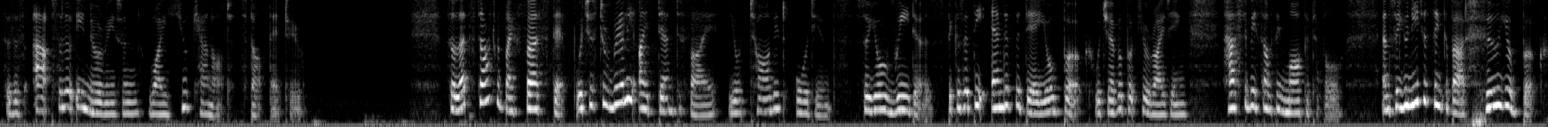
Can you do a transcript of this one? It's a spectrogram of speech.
So there's absolutely no reason why you cannot start there too. So let's start with my first step, which is to really identify your target audience, so your readers, because at the end of the day, your book, whichever book you're writing, has to be something marketable. And so you need to think about who your book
